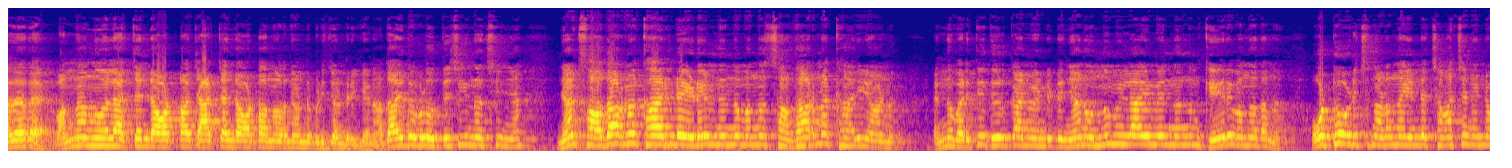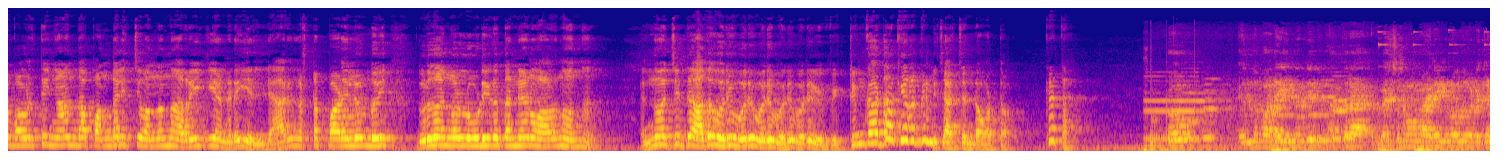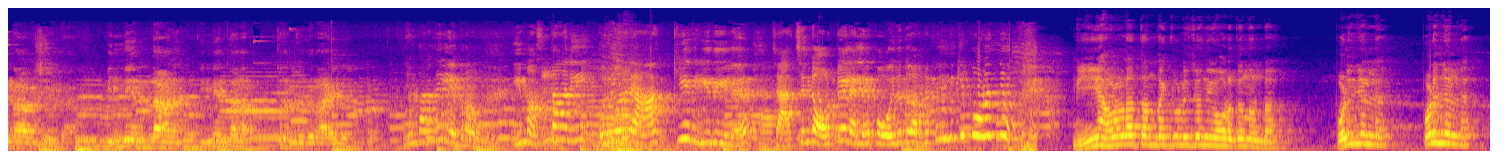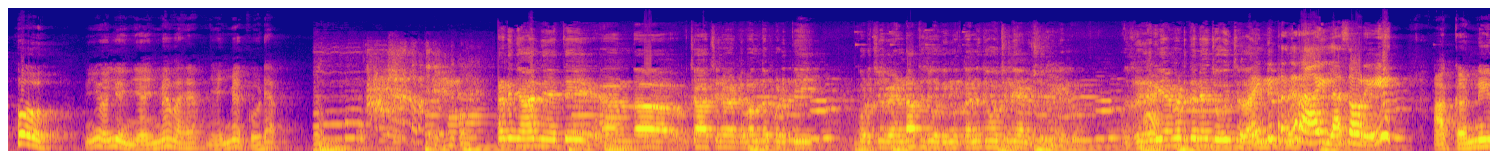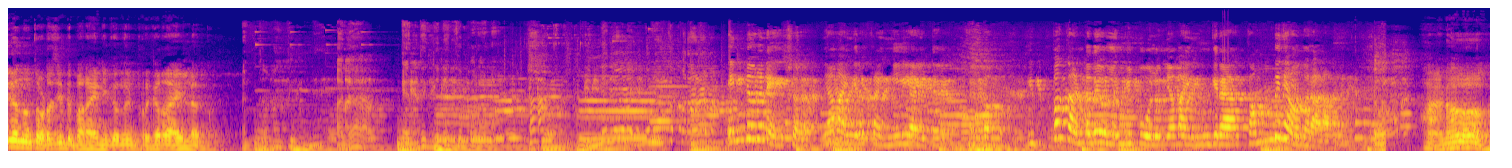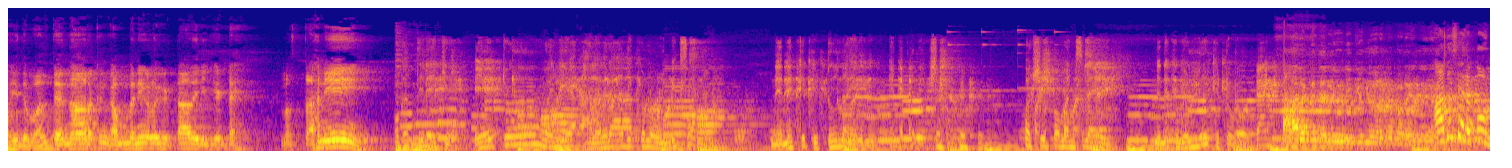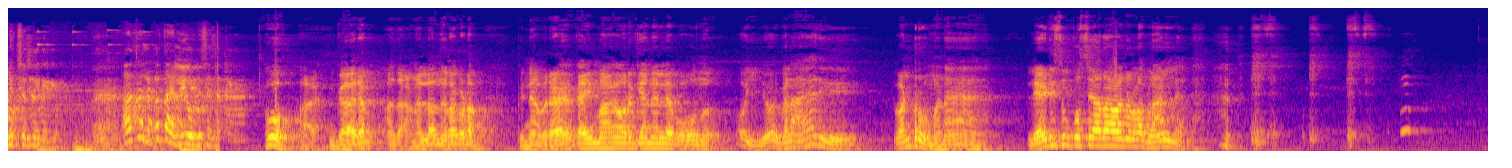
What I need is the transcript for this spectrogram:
അതെ അതെ. വന്നു അച്ഛന്റെ ഓട്ടോ ചാച്ചന്റെ ഓട്ടോ എന്ന് പറഞ്ഞുകൊണ്ട് പിടിച്ചോണ്ടിരിക്കുകയാണ്. അതായത് ഇവൾ ഉദ്ദേശിക്കുന്നത് വെച്ച് കഴിഞ്ഞാൽ ഞാൻ സാധാരണക്കാരന്റെ ഇടയിൽ നിന്നും വന്ന സാധാരണക്കാരിയാണ് എന്ന് വരുത്തി തീർക്കാൻ വേണ്ടിയിട്ട് ഞാൻ ഒന്നുമില്ലായ്മയിൽ നിന്നും കയറി വന്നതാണ്. ഓട്ടോ ഓടിച്ച് നടന്ന എന്റെ ചാച്ചൻ എന്നെ വളർത്തി ഞാൻ എന്താ പന്തലിച്ച് വന്നെന്ന് അറിയിക്കുകയാണ്. ഇടയിൽ എല്ലാവരും കഷ്ടപ്പാടിലും പോയി ദുരിതങ്ങളിലൂടെയൊക്കെ തന്നെയാണ് വളർന്നു വന്നത്. എന്ന് വെച്ചിട്ട് അത് ഒരു ഒരു ഒരു ഒരു ഒരു വിക്ടിം കാർഡാക്കി ഇറക്കില്ലേ ചാച്ചന്റെ ഓട്ടോ. കേട്ടാ? ഓട്ടോ എന്ന് പറയുന്നതിൽ അത്ര വിഷമവും കാര്യങ്ങളൊന്നും എടുക്കേണ്ട ആവശ്യമില്ല. പിന്നെ എന്താണ്? പിന്നെ എന്താണ് അത്ര ഗുരുതരായത് ഞാൻ പറഞ്ഞില്ലേ ബ്രോ? ഈ മസ്താനി ഒരുപോലെ ആക്കിയ രീതിയിൽ ചാച്ചന്റെ ഓട്ടോയിലല്ലേ പോയതെന്ന് പറഞ്ഞപ്പോ എനിക്ക് പൊളിഞ്ഞു. നീ അവളുടെ തന്തയ്ക്ക് വിളിച്ചോ നീ ഓർക്കുന്നുണ്ടോ? പൊളിഞ്ഞല്ല? പൊളിഞ്ഞല്ല? ഓ നീ അല്ലേ ഞന്മ വരാം ഞന്മ കൂടാം. ഞാൻ നേരത്തെ എന്താ ചാച്ചനുമായിട്ട് ബന്ധപ്പെടുത്തി കുറച്ച് വേണ്ടാത്ത ചോദ്യങ്ങൾ തന്നെ ചോദിച്ചിട്ട് ഞാൻ വിശ്വസിക്കുന്നു. ട്രിഗർ ചെയ്യാൻ വേണ്ടി തന്നെ ചോദിച്ചത്. എനിക്ക് ട്രിഗർ ആയില്ല സോറി ആ കണ്ണീരൊന്ന് തുടച്ചിട്ട് പറ എനിക്കൊന്നും ട്രിഗർ ആയില്ലെന്ന്. എന്റെ ഒരു നേച്ചർ ഞാൻ ഭയങ്കര ഫ്രണ്ട്ലി ആയിട്ട് ഇപ്പം ഇപ്പൊ കണ്ടതേ ഉള്ളെങ്കിൽ പോലും ഞാൻ ഭയങ്കര കമ്പനി ആവുന്ന ഒരാളാണ്. ആണോ? ഇതുപോലത്തെ ആർക്കും കമ്പനികൾ കിട്ടാതിരിക്കട്ടെ. മസ്താനി. ലോകത്തിലേക്ക് ഏറ്റവും വലിയ അലവലാതിക്കുള്ള ഒളിമ്പിക്സ് ആണ്. നിനക്ക് കിട്ടുന്നായിരുന്നു എന്റെ പ്രതീക്ഷ. പക്ഷെ ഇപ്പൊ മനസ്സിലായി നിനക്ക് വെള്ളി കിട്ടുള്ളൂ അത് ചിലപ്പോ ഒടിച്ചെന്നിരിക്കും അത് ചിലപ്പോ തല്ലി ഒടിച്ചെന്നിരിക്കും ഓ അഹങ്കാരം അതാണല്ലോ നിറകുടം. പിന്നെ അവരെ കൈമാങ്ങ പറിക്കാനല്ലേ പോകുന്നത്. ഓ അയ്യോ ഇവളാര്? വണ്ടർ വുമണേ ലേഡി സൂപ്പർ സ്റ്റാർ ആവാനുള്ള പ്ലാനില്ല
